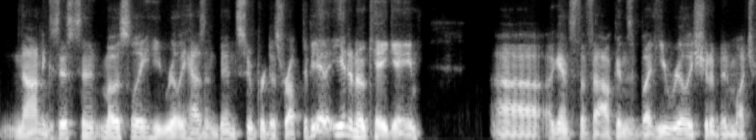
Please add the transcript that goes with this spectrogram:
non-existent mostly. He really hasn't been super disruptive. He had, he had an okay game uh, against the Falcons, but he really should have been much.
